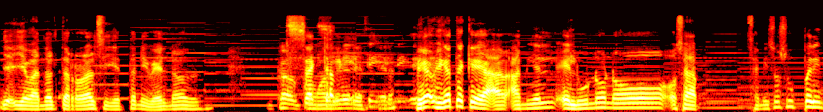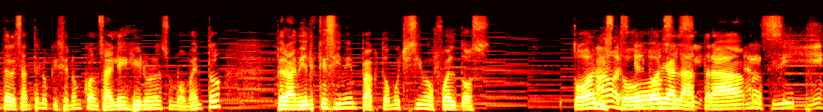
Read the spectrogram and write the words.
lle- llevando el terror al siguiente nivel, ¿no? Como. Exactamente. Fíjate, fíjate que a, a mí el, el 1 no, o sea, se me hizo súper interesante lo que hicieron con Silent Hill 1 en su momento, pero a mí el que sí me impactó muchísimo fue el 2. Toda la Ah, es que el 2 historia, la trama, final, sí, Sí.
